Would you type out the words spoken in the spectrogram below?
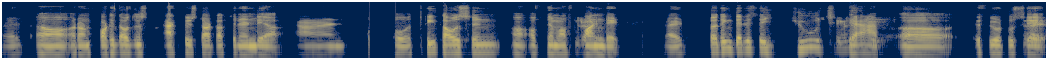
right? Uh, around 40,000 active startups in India, and over 3,000 uh, of them are funded, right. right? So I think there is a huge exactly. gap, uh, if you were to say,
